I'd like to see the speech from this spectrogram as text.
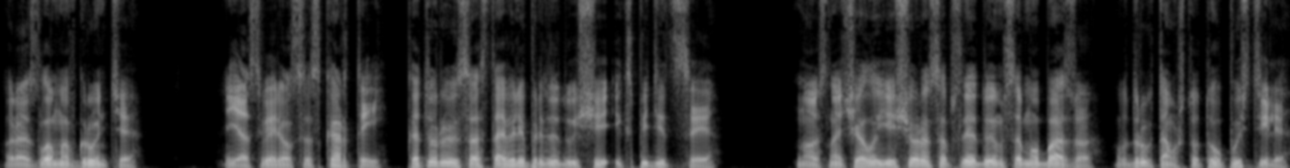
«Разломы в грунте». Я сверился с картой, которую составили предыдущие экспедиции. Но сначала еще раз обследуем саму базу, вдруг там что-то упустили.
